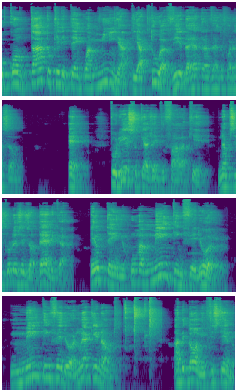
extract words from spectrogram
o contato que ele tem com a minha e a tua vida é através do coração. É. Por isso que a gente fala que na psicologia esotérica eu tenho uma mente inferior, mente inferior, não é aqui não, abdômen, intestino.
